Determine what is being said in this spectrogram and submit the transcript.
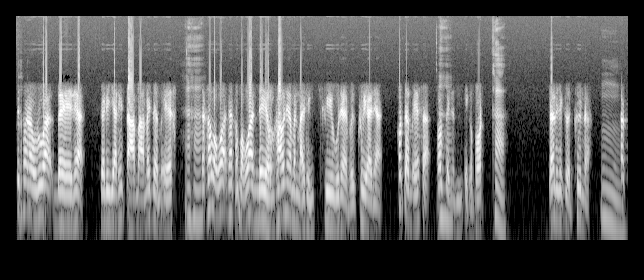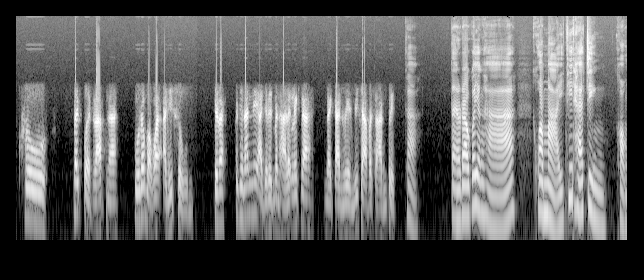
ซึ่งเพราะเรารู้ว่าเบเนี่ยกริยาที่ตามมาไม่เติมเอสอ่าฮะแต่เขาบอกว่าถ้าเขาบอกว่าเดย์ของเขาเนี่ยมันหมายถึงคิวเนี่ยหรือเคลียร์เนี่ยเขาเติมเอสอะเพราะเป็นเอกพจน์ค่ะแล้วอะไรจะเกิดขึ้นอะอืมถ้าครูไม่เปิดรับนะครูต้องบอกว่าอันนี้ศูนย์ใช่ไหมเพราะฉะนั้นนี่อาจจะเป็นปัญหาเล็กๆนะในการเรียนวิชาภาษาอังกฤษค่ะ แต่เราก็ยังหาความหมายที่แท้จริงของ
